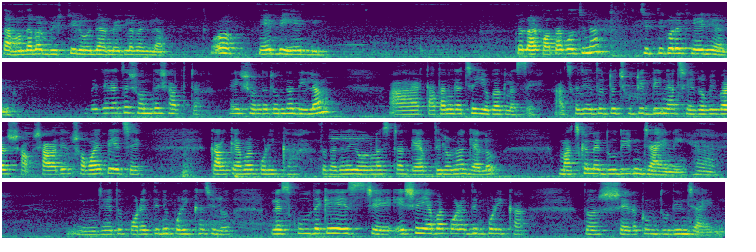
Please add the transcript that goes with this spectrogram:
তার মধ্যে আবার বৃষ্টির ওয়েদার মেঘলা মেঘলা। ও হেভি হেভি চলো আর কথা বলছি না চিত্তি করে খেয়ে নিই আগে। বেজে গেছে সন্ধ্যে সাতটা। এই সন্ধ্যে টন্ধা দিলাম, আর তাতান গেছে যোগা ক্লাসে আজকে যেহেতু একটু ছুটির দিন আছে, রবিবার সারাদিন সময় পেয়েছে, কালকে আবার পরীক্ষা। তো তাদের যোগা ক্লাসটা গ্যাপ দিল না, গেল। মাঝখানে দুদিন যায়নি হ্যাঁ। যেহেতু পরের দিনই পরীক্ষা ছিল মানে স্কুল থেকে এসছে, এসেই আবার পরের দিন পরীক্ষা, তো সেরকম দুদিন যায়নি।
